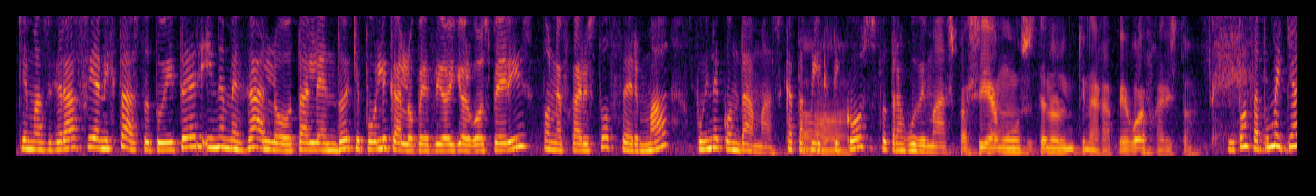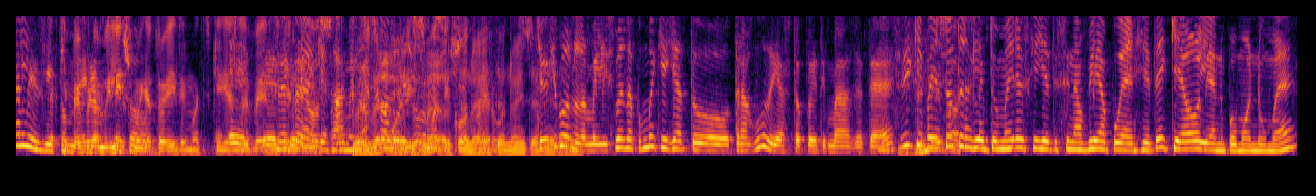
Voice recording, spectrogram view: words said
και μας γράφει ανοιχτά στο Twitter. Είναι μεγάλο ταλέντο και πολύ καλό παιδί ο Γιώργος Περής. Τον ευχαριστώ θερμά που είναι κοντά μας. Καταπληκτικός στο τραγούδι μας. Σπασία μου, σου στέλνω όλη μου την αγάπη. Εγώ ευχαριστώ. Λοιπόν, θα πούμε και άλλες Και λεπτομέρειε. πρέπει να μιλήσουμε για το ίδρυμα της κυρίας Έτσι, Λεβέντη. έτσι. Βεβαίως, Και θα ακριβώς. μιλήσουμε. Πολύ Βεβαίως, σημαντικό το εννοείται, έργο εννοείται, της. Και όχι εννοείται. μόνο να μιλήσουμε, να πούμε και για το τραγούδι αυτό που ετοιμάζεται. Έτσι, και περισσότερες λεπτομέρειες και για τη συναυλία που έρχεται και όλοι ανυπομονούμε.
